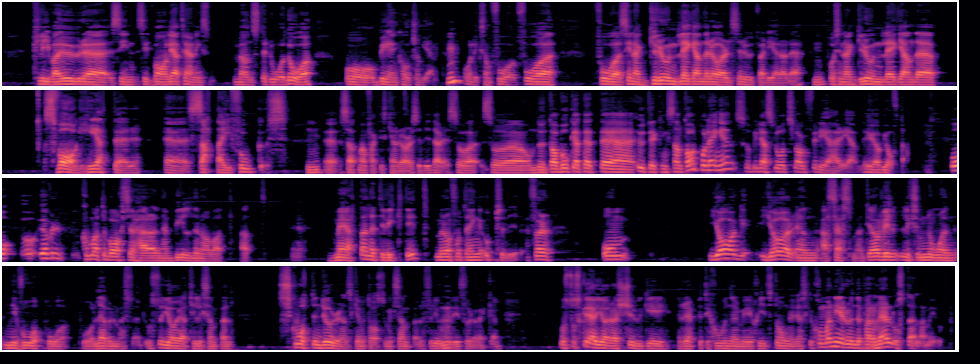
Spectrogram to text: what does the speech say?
kliva ur eh, sin, sitt vanliga träningsmönster då och då och, och be en coach om hjälp. Mm. Och liksom få, få, få sina grundläggande rörelser utvärderade. Mm. Få sina grundläggande svagheter satta i fokus. Mm. Eh, så att man faktiskt kan röra sig vidare. Så, så om du inte har bokat ett eh, utvecklingssamtal på länge så vill jag slå ett slag för det här igen. Det gör vi ofta. Och, och jag vill komma tillbaka till här, den här bilden av att, att eh, mätandet är viktigt, men man får inte hänga upp sig vid det. För om jag gör en assessment, jag vill liksom nå en nivå på, på level method och så gör jag till exempel squat endurance kan vi ta som exempel, för det gjorde Mm. vi förra veckan. Och så ska jag göra 20 repetitioner med skivstången. Jag ska komma ner under parallell och ställa mig upp.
